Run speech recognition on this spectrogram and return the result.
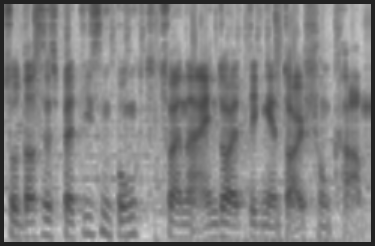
sodass es bei diesem Punkt zu einer eindeutigen Enttäuschung kam.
